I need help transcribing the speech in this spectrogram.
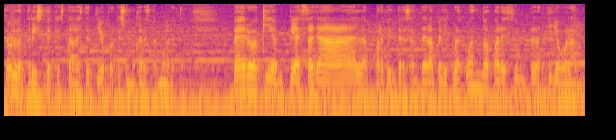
sobre lo triste que está este tío porque su mujer está muerta. Pero aquí empieza ya la parte interesante de la película cuando aparece un platillo volante.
